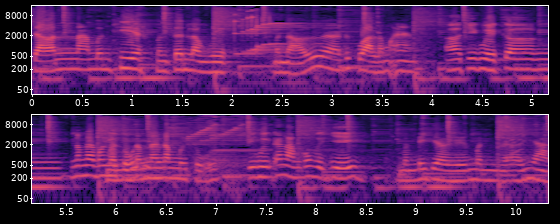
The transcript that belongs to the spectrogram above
Chào anh Nam bên kia. Mình tên là Nguyệt. Mình ở ờ, Đức Hòa Long An. À, chị Nguyệt à, năm nay bao nhiêu mình tuổi? năm nay 50 tuổi. Chị Nguyệt đang làm công việc gì? Mình bây giờ hiện mình ở nhà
